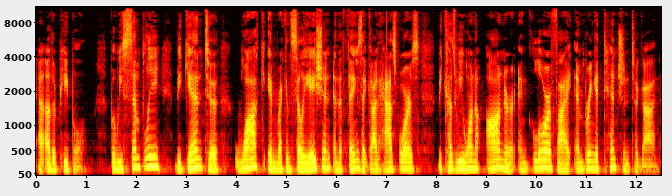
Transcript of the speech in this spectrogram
at other people, but we simply begin to walk in reconciliation and the things that God has for us because we want to honor and glorify and bring attention to God.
